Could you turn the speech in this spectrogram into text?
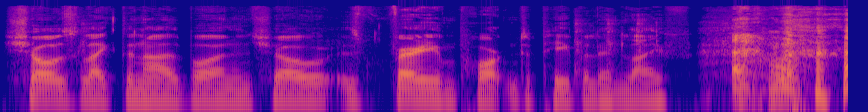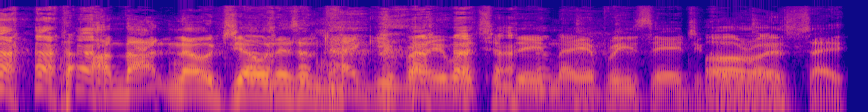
shows like the Niall Boylan Show is very important to people in life. On that note, Joe, listen, thank you very much indeed, and I appreciate you coming All right. day.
